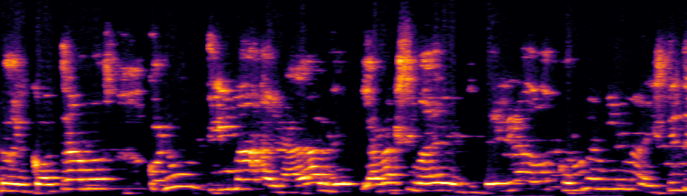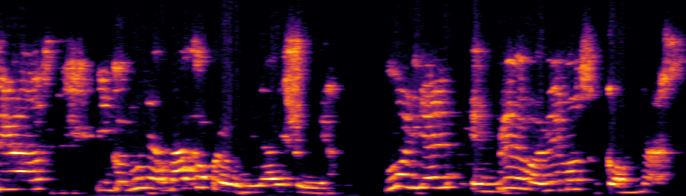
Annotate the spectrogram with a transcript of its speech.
nos encontramos con un clima agradable, la máxima de 23 grados, con una mínima de 7 grados y con una baja probabilidad de lluvia. Muy bien, en breve volvemos con más.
